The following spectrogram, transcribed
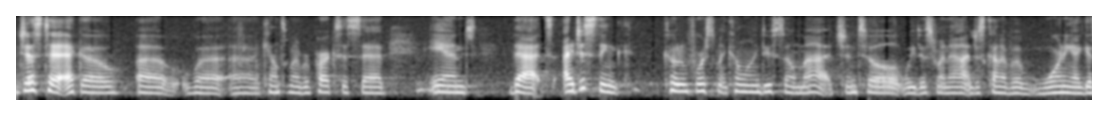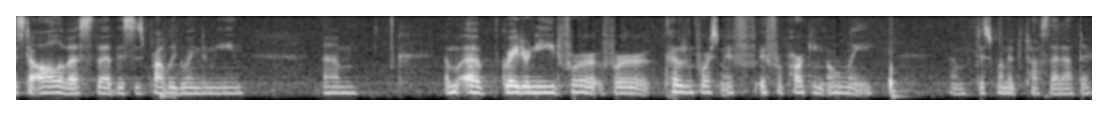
Just to echo uh, what uh, Councilmember Parks has said, and that I just think code enforcement can only do so much until we just went out, and just kind of a warning, I guess, to all of us that this is probably going to mean um, a a greater need for, for code enforcement if, if for parking only. Um, Just wanted to toss that out there.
